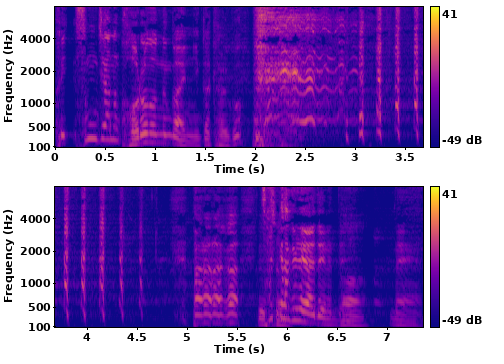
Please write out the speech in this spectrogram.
그 승자는 걸어 놓는 거 아닙니까, 결국? 바나나가 그렇죠. 착각을 해야 되는데. 어. 네.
